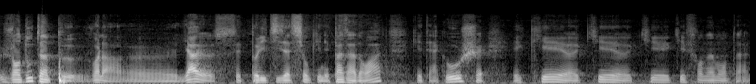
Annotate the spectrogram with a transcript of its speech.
J'en doute un peu. Voilà, euh, il y a euh, cette politisation qui n'est pas à droite, qui est à gauche et qui est, euh, qui est, qui est, fondamentale.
